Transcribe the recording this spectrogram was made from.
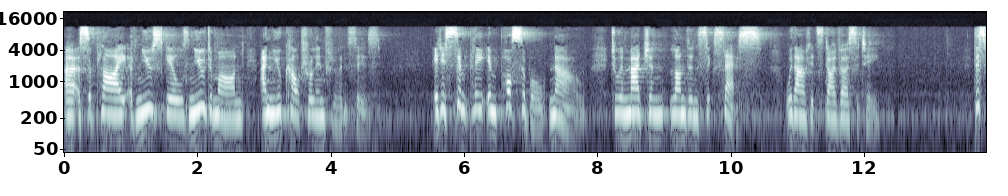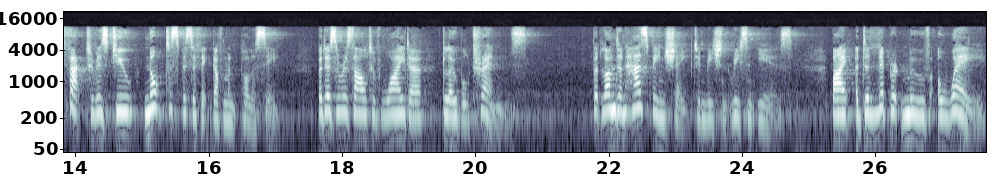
uh, a supply of new skills, new demand, and new cultural influences. It is simply impossible now to imagine London's success without its diversity. This factor is due not to specific government policy, but as a result of wider global trends. But London has been shaped in recent, recent years by a deliberate move away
